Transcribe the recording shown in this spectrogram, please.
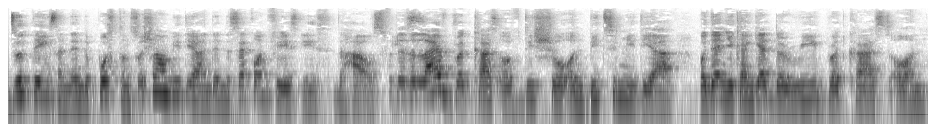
do things and then the post on social media and then the second phase is the house so there's a live broadcast of this show on bt media but then you can get the rebroadcast on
